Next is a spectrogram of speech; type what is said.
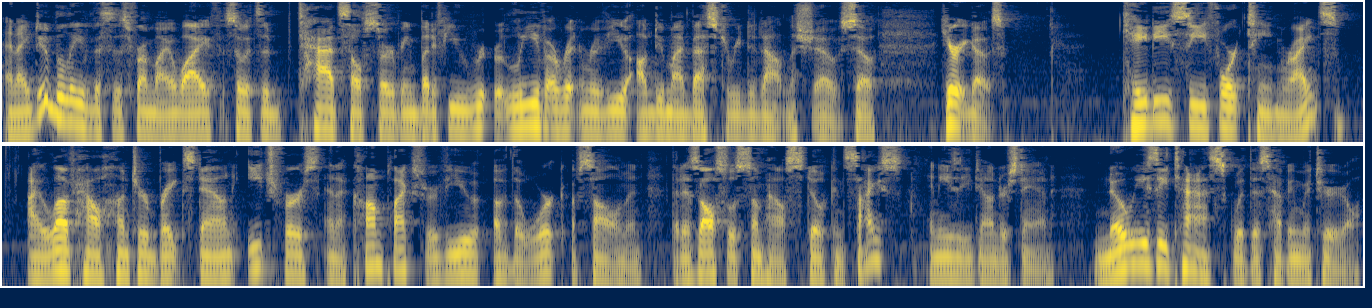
and I do believe this is from my wife, so it's a tad self-serving, but if you re- leave a written review, I'll do my best to read it out in the show. So here it goes. KDC14 writes, I love how Hunter breaks down each verse in a complex review of the work of Solomon that is also somehow still concise and easy to understand. No easy task with this heavy material.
